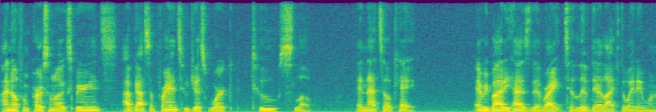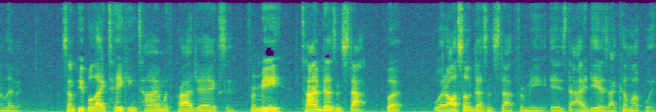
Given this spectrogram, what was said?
I know from personal experience, I've got some friends who just work too slow. And that's okay. Everybody has the right to live their life the way they want to live it. Some people like taking time with projects, and for me, time doesn't stop. But what also doesn't stop for me is the ideas I come up with.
